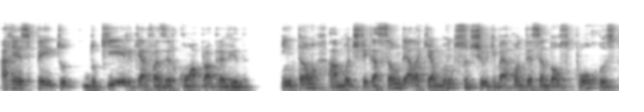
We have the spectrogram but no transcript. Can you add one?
a respeito do que ele quer fazer com a própria vida. Então, a modificação dela, que é muito sutil e que vai acontecendo aos poucos,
